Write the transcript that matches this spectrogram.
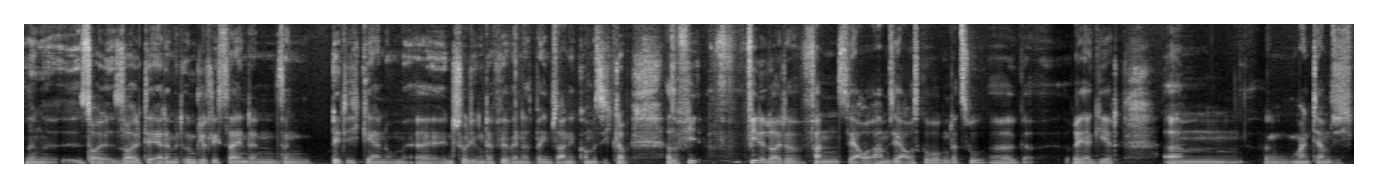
Soll, sollte er damit unglücklich sein, dann, dann bitte ich gern um äh, Entschuldigung dafür, wenn das bei ihm so angekommen ist. Ich glaube, also viel, viele Leute sehr, haben sehr ausgewogen dazu äh, reagiert. Ähm, manche haben sich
